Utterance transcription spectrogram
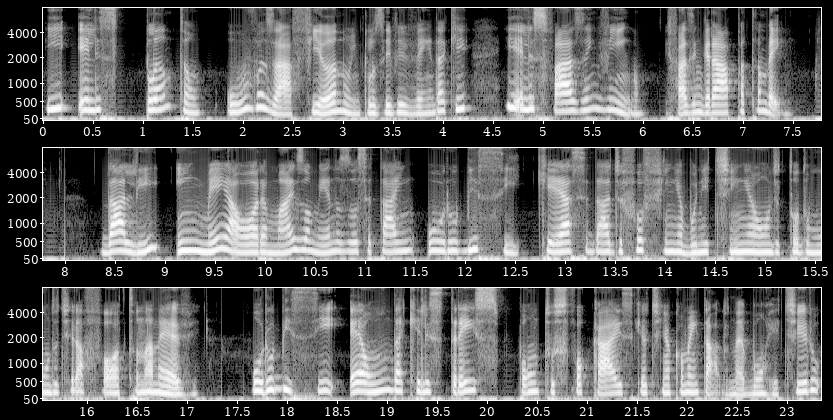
e eles plantam uvas, a Fiano inclusive vem daqui, e eles fazem vinho e fazem grapa também. Dali, em meia hora mais ou menos, você está em Urubici, que é a cidade fofinha, bonitinha, onde todo mundo tira foto na neve. Urubici é um daqueles três pontos focais que eu tinha comentado, né? Bom Retiro,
